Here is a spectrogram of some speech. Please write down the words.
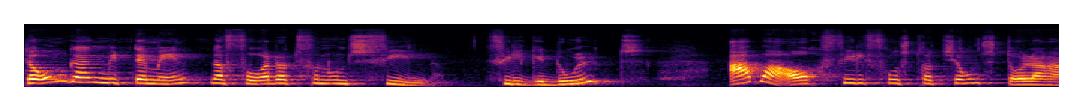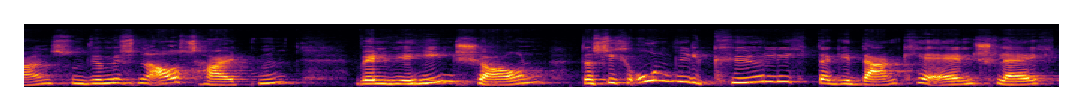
Der Umgang mit Dementen erfordert von uns viel. Viel Geduld, aber auch viel Frustrationstoleranz. Und wir müssen aushalten, wenn wir hinschauen, dass sich unwillkürlich der Gedanke einschleicht,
